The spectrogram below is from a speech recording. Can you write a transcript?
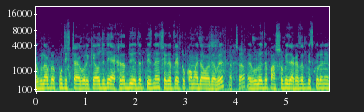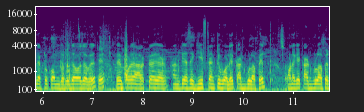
এগুলো আপনার পঁচিশ টাকা করে। কেউ যদি এক হাজার দুই হাজার পিস নেয় সেক্ষেত্রে একটু কমায় দেওয়া যাবে। আচ্ছা। এগুলো হচ্ছে পাঁচশো পিস এক হাজার পিস করে নিলে একটু কম ধরে দেওয়া যাবে. এরপরে আরেকটা আংটি আছে গিফট আংটি বলে কাঠগোলাপের আচ্ছা। অনেকে কাঠগোলাপের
